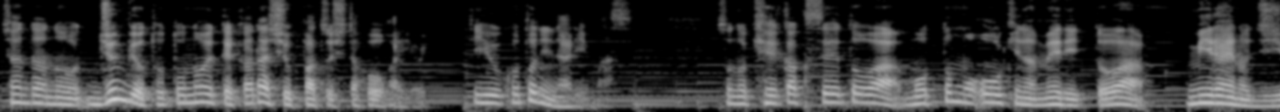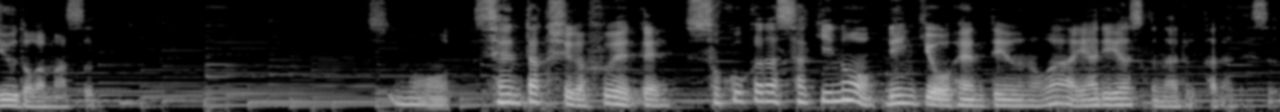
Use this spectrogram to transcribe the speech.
ちゃんとあの、準備を整えてから出発した方が良いっていうことになります。その計画性とは最も大きなメリットは未来の自由度が増す。その選択肢が増えて、そこから先の臨機応変っていうのがやりやすくなるからです。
